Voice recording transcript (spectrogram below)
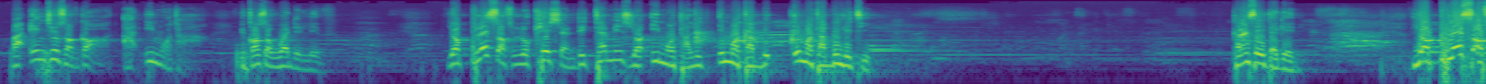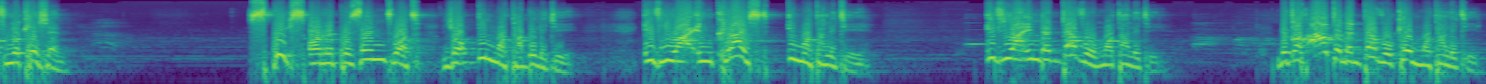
But angels of God are immortal because of where they live. Your place of location determines your immortality. immortability. Can I say it again? Your place of location speaks or represents what? Your immortality. If you are in Christ, immortality. If you are in the devil, mortality. Because out of the devil came mortality.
